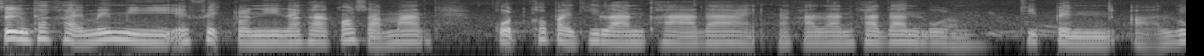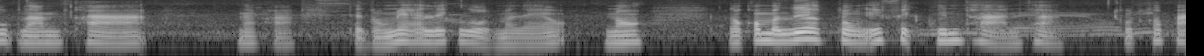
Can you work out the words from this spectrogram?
ซึ่งถ้าใครไม่มีเอฟเฟกตัวนี้นะคะ ก็สามารถกดเข้าไปที่ร้านค้าได้นะคะ ร้านค้าด้านบนที่เป็นรูปร้านค้านะคะ แต่ตรงนี้อเล็กโหลดมาแล้วเนาะเราก็มาเลือกตรงเอฟเฟกพื้นฐานค่ะ กดเข้าไป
